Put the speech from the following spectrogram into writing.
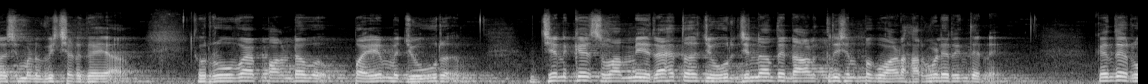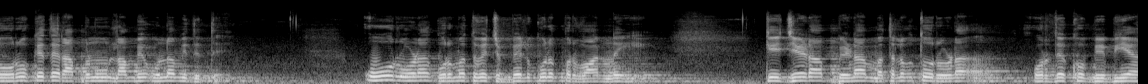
ਲక్ష్మణ ਵਿਛੜ ਗਿਆ। ਰੋਵੇ ਪਾਂਡਵ ਭਏ ਮਜੂਰ, ਜਿਨ ਕੇ ਸੁਆਮੀ ਰਹਿਤ ਹਜੂਰ, ਜਿਨ੍ਹਾਂ ਦੇ ਨਾਲ ਕ੍ਰਿਸ਼ਨ ਭਗਵਾਨ ਹਰ ਵੇਲੇ ਰਹਿੰਦੇ ਨੇ। ਕਹਿੰਦੇ ਰੋ ਰੋ ਕੇ ਤੇ ਰੱਬ ਨੂੰ ਲਾਂਬੇ ਉਹਨਾਂ ਵੀ ਦਿੱਤੇ। ਉਹ ਰੋਣਾ ਗੁਰਮਤ ਵਿੱਚ ਬਿਲਕੁਲ ਪ੍ਰਵਾਨ ਨਹੀਂ, ਕਿ ਜਿਹੜਾ ਬਿਨਾ ਮਤਲਬ ਤੋਂ ਰੋਣਾ, ਔਰ ਦੇਖੋ ਬੀਬੀਆਂ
